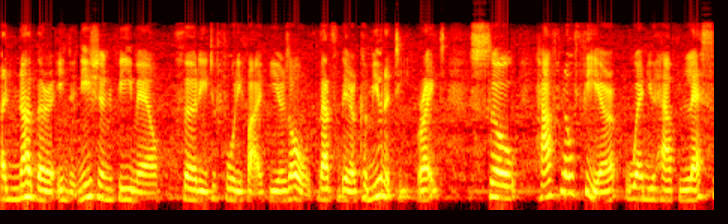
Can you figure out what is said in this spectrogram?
another Indonesian female 30 to 45 years old. That's their community right? So have no fear when you have less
